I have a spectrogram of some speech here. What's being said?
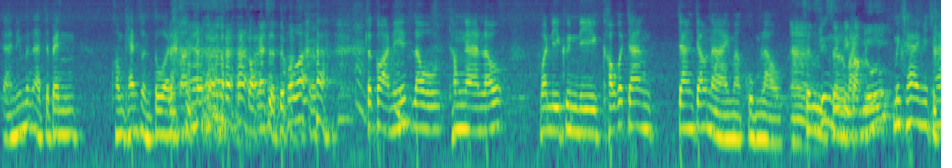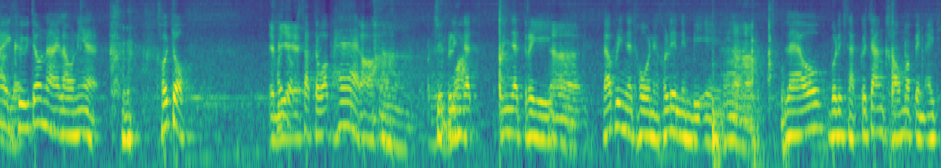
แต่อันนี้มันอาจจะเป็นความแค้นส่วนตัวนะมั้งความแค้นส่วนตัวเพราะว่าแต่ก่อนนี้เราทำงานแล้ววันดีคืนดีเขาก็จ้างจ้างเจ้านายมาคุมเรา ซึ่งมีซึ่งเซอร์มีใบความรู้นี้ไม่ใช่ไม่ใช่ คือเจ้านายเราเนี่ยเขาจบเขา MBA จบสัตวแพทย์อ๋ออ่าปริญญาปริญญาตรีอ่า แล้วปริญญาโทเนี่ยเขาเรียน MBA อ่าฮะ แล้วบริษัทก็จ้างเขามาเป็น IT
